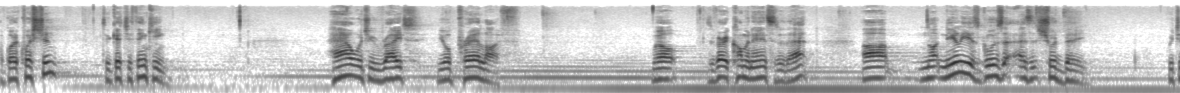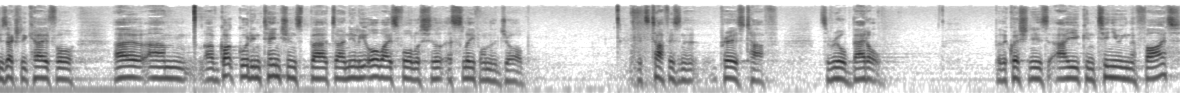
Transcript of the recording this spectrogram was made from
I've got a question to get you thinking. How would you rate your prayer life? Well, there's a very common answer to that. Uh, not nearly as good as it should be, which is actually code for, oh, um, I've got good intentions, but I nearly always fall asleep on the job. It's tough, isn't it? Prayer's tough. It's a real battle. But the question is are you continuing the fight,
